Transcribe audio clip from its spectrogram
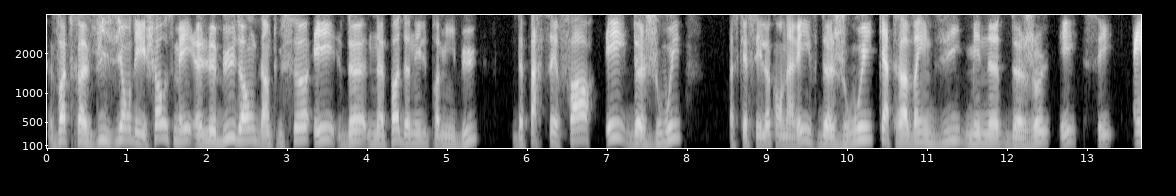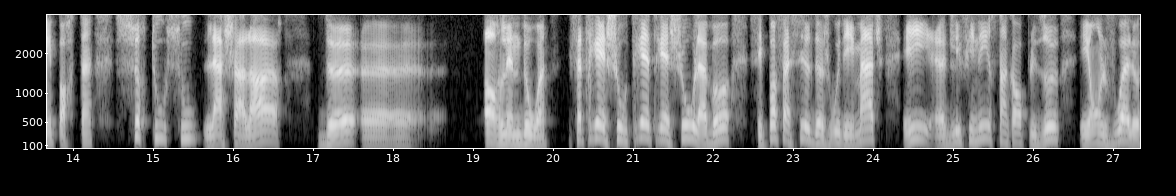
votre vision des choses, mais le but donc dans tout ça est de ne pas donner le premier but, de partir fort et de jouer parce que c'est là qu'on arrive, de jouer 90 minutes de jeu et c'est important, surtout sous la chaleur de euh, Orlando. Hein. Il fait très chaud, très, très chaud là-bas. C'est pas facile de jouer des matchs et euh, de les finir, c'est encore plus dur. Et on le voit là,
